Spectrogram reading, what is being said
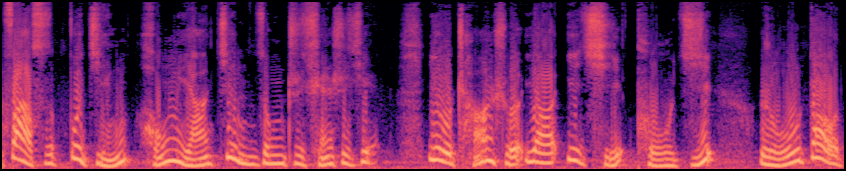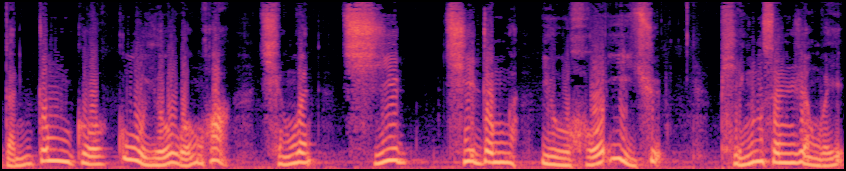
法师不仅弘扬净宗之全世界，又常说要一起普及儒道等中国固有文化。请问其其中啊有何意趣？贫僧认为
